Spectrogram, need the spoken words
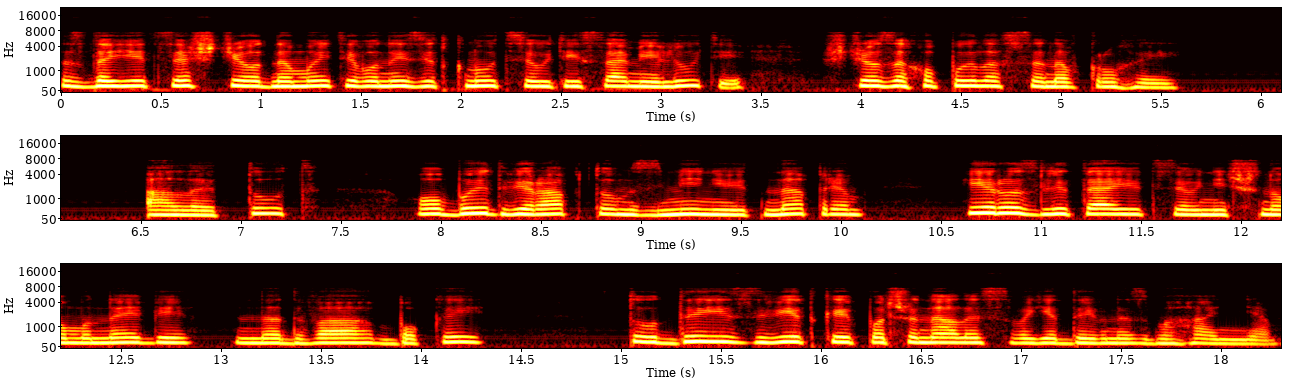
Здається, ще одна миті вони зіткнуться у тій самій люті, що захопила все навкруги. Але тут обидві раптом змінюють напрям і розлітаються у нічному небі на два боки, туди, звідки починали своє дивне змагання.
